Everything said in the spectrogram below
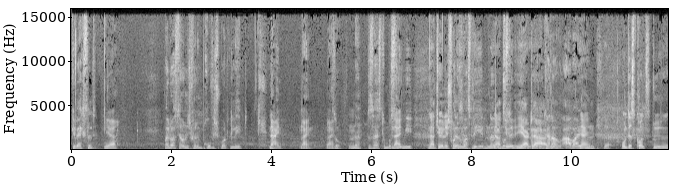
gewechselt, Ja. weil du hast ja auch nicht von dem Profisport gelebt. Nein, nein, nein. So, Mhm. ne? Das heißt, du musst Nein, irgendwie natürlich. von irgendwas leben, ne? Natürlich, ja klar. keine Ahnung, arbeiten. Ja. Und das konntest du,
